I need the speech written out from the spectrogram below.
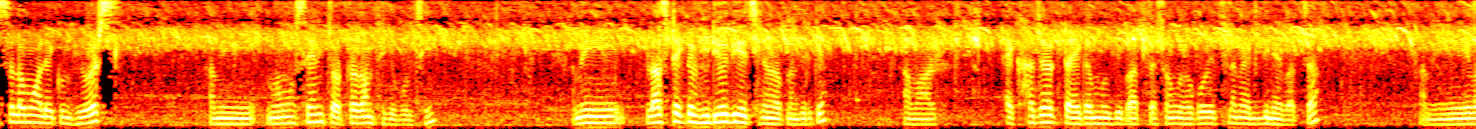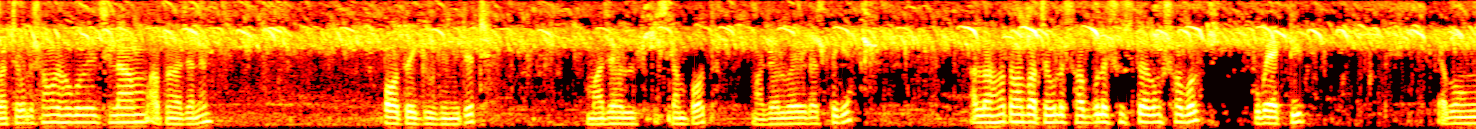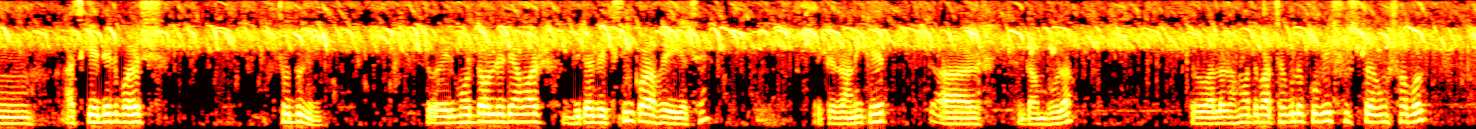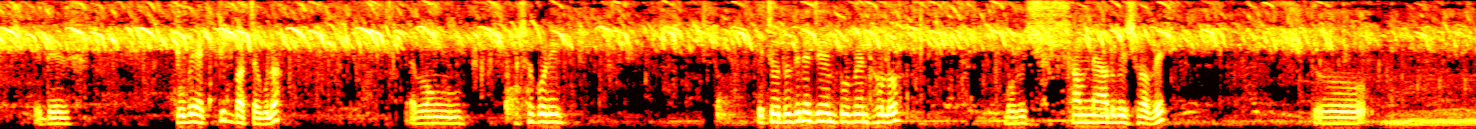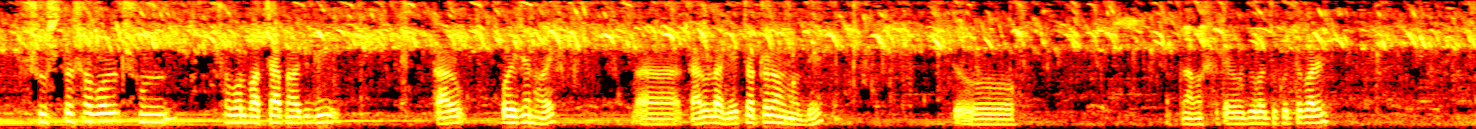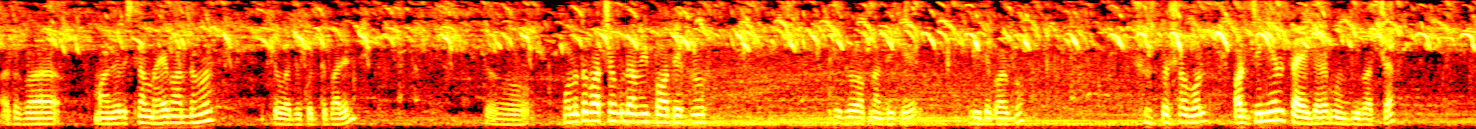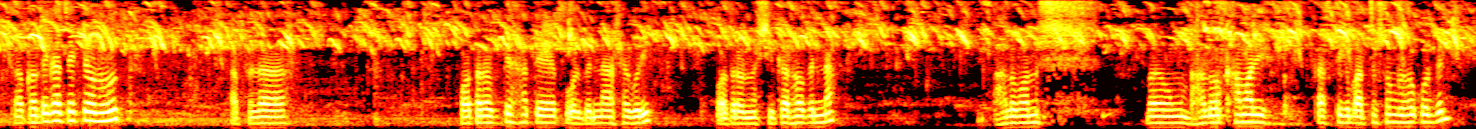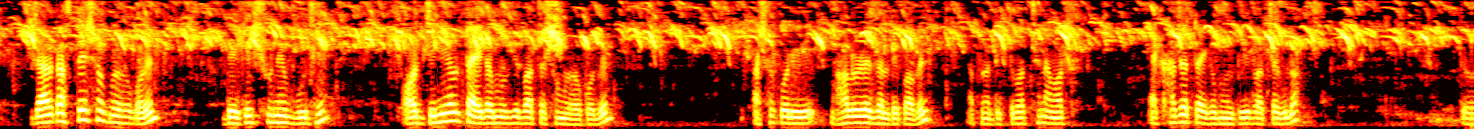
আসসালামু আলাইকুম ভিউয়ার্স। আমি মোহাম্মদ হোসেন, চট্টগ্রাম থেকে বলছি। আমি লাস্ট একটা ভিডিও দিয়েছিলাম আপনাদেরকে। আমার এক হাজার টাইগার মুরগি বাচ্চা সংগ্রহ করেছিলাম, একদিনের বাচ্চা। আমি এই বাচ্চাগুলো সংগ্রহ করেছিলাম, আপনারা জানেন পথ এগ্রো লিমিটেড মাজাল ইসলাম পথ মাজাল ভাইয়ের কাছ থেকে। আল্লাহ আমার বাচ্চাগুলো সবগুলো সুস্থ এবং সবল, খুবই অ্যাক্টিভ এবং আজকে এদের বয়স চোদ্দ দিন। তো এর মধ্যে অলরেডি আমার দুটা ভ্যাকসিন করা হয়ে গেছে। একটা রানীক্ষেত আর গাম্ভুরা। তো আল্লাহ রহমতে বাচ্চাগুলো খুবই সুস্থ এবং সবল। এদের খুবই অ্যাক্টিভ বাচ্চাগুলো। এবং আশা করি এই চোদ্দ দিনে যে ইম্প্রুভমেন্ট হলো ভবিষ্য সামনে আরও বেশি হবে। তো সুস্থ, সবল সবল বাচ্চা আপনারা যদি কারও প্রয়োজন হয় বা কারও লাগে চট্টগ্রামের মধ্যে, তো আপনারা আমার সাথেও যোগাযোগ করতে পারেন অথবা মাজুর ইসলাম ভাইয়ের মাধ্যমে যোগাযোগ করতে পারেন। তো মূলত বাচ্চাগুলো আমি পথ একটু থেকেও আপনাদেরকে দিতে পারব। সুস্থ, সবল অরিজিনাল টাইগার মুরগি বাচ্চা। আপনাদের কাছে একটা অনুরোধ। আপনারা প্রতারকদের হাতে পড়বেন না, আশা করি। প্রতারণার শিকার হবেন না। ভালো মানুষ এবং ভালো খামারির কাছ থেকে বাচ্চা সংগ্রহ করবেন। যার কাছ থেকে সংগ্রহ করেন, দেখে শুনে বুঝে অরিজিনাল টাইগার মুরগির বাচ্চা সংগ্রহ করবেন। আশা করি ভালো রেজাল্টে পাবেন। আপনারা দেখতে পাচ্ছেন আমার এক হাজার টাইগার মুরগির বাচ্চাগুলো। তো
